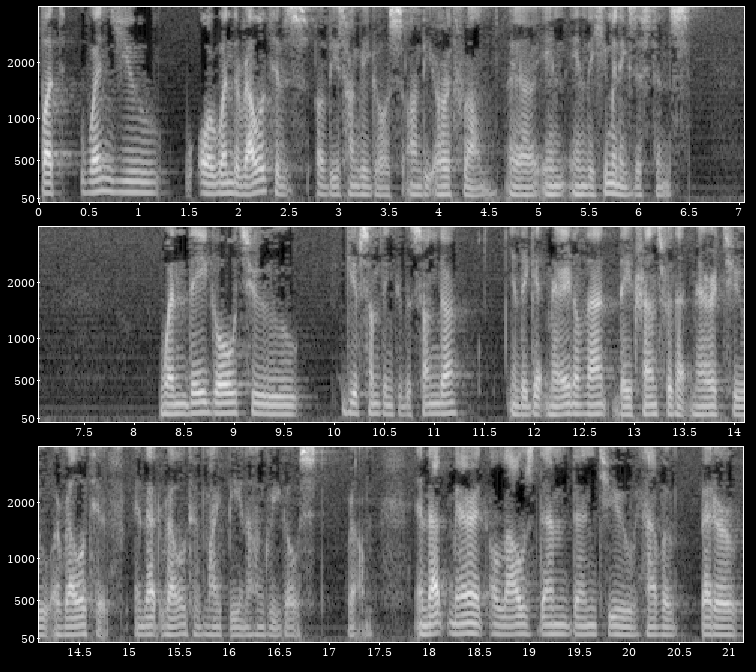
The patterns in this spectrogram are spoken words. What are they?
But when you, or when the relatives of these hungry ghosts on the earth realm, uh, in, in the human existence, when they go to give something to the Sangha and they get merit of that, they transfer that merit to a relative, and that relative might be in a hungry ghost realm. And that merit allows them then to have a better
